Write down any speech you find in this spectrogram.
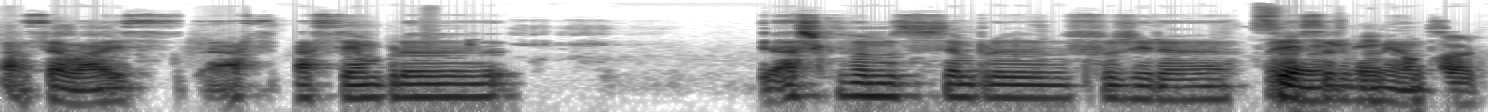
Pá, sei lá, isso, há, há sempre. Acho que devemos sempre fugir a, a Sim, esse sim, argumento. concordo.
